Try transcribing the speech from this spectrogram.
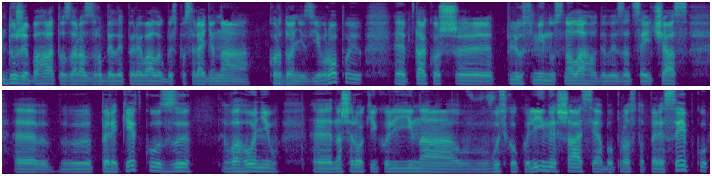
дуже багато зараз зробили перевалок безпосередньо на кордоні з Європою. Також плюс-мінус налагодили за цей час перекидку з вагонів е, на широкій колії на вузькоколійне шасі або просто пересипку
